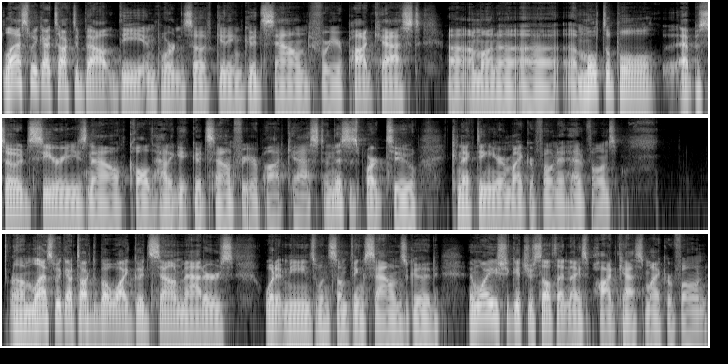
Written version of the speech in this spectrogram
Last week, I talked about the importance of getting good sound for your podcast. Uh, I'm on a, a, a, multiple episode series now called How to Get Good Sound for Your Podcast. And this is part two connecting your microphone and headphones. Um, last week, I talked about why good sound matters, what it means when something sounds good, and why you should get yourself that nice podcast microphone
